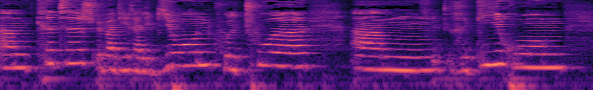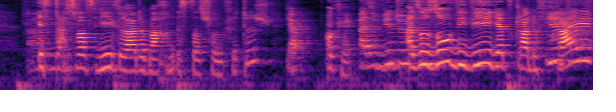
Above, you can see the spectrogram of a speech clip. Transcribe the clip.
ähm, kritisch über die Religion, Kultur, ähm, Regierung. ähm, Ist das, was wir gerade machen, ist das schon kritisch? Ja. Okay. Also wir dürfen. Also so wie wir jetzt gerade frei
